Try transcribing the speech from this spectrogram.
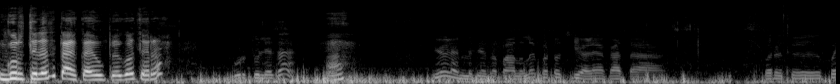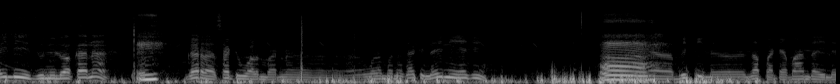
गुरुतुलाच काय काय उपयोग होतो रे गुरतुल्याचा? हा. शेळ्यांना त्याचा पाला लय पटत शेळ्या काता. परत पहिली जुनी लोकांना. घरासाठी वळंबण वळंबणासाठी लय न्यायची हा. भीतीला झपाट्या बांधायला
